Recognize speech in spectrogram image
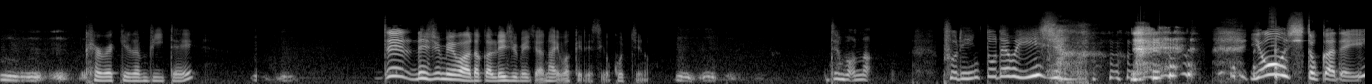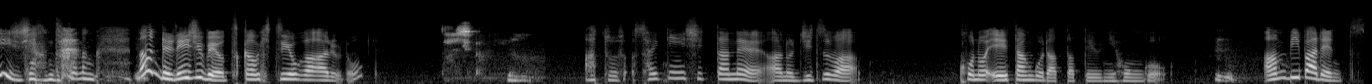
Curriculum Vitae。で、レジュメはだからレジュメじゃないわけですよ、こっちの。でもな、プリントでもいいじゃん。用紙とかでいいじゃん。とかなんか、なんでレジュメを使う必要があるの？確かにな。あと、最近知ったね、あの、実は、この英単語だったっていう日本語。うん。アンビバレンツ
